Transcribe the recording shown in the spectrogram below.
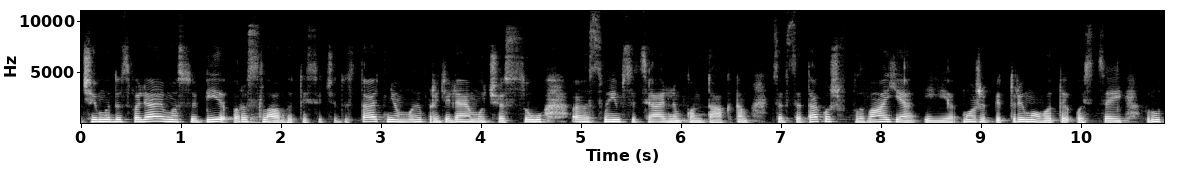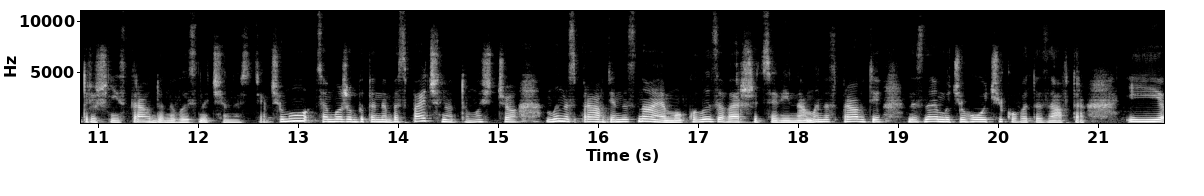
чи ми дозволяємо собі розслабитися, чи достатньо ми приділяємо часу своїм соціальним контактам. Це все також впливає і може підтримувати ось цей внутрішній страх до невизначеності. Чому це може бути небезпечно? Тому що ми насправді не знаємо, коли завершиться війна. Ми насправді не знаємо, чого очікувати завтра. І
